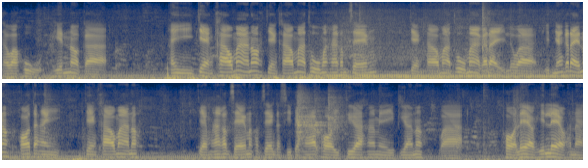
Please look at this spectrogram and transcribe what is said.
ถ้าว่าหูเห็นเนาะกะให้แจ้งข่าวมาเนาะแจ้งข่าวมาโทรมาหาคำแสง แจ้งข่าวมาโทรมาก็ได้หรือว่าเห็นหยังก็ได้เนาะขอแต่ให้แจ้งข่าวมาเนาะแจ้งมาหาคำแสงเนาะคำแสงก็สิไปหาพ่ออีกเทื่อหาแม่อีกเทื่อเนาะว่าพ่อแล้วเห็นแล้วหั่นน่ะ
